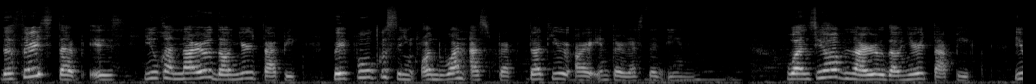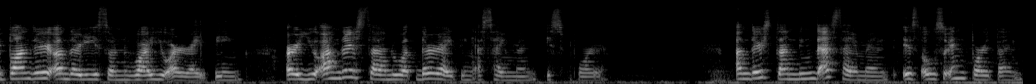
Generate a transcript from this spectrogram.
The third step is you can narrow down your topic by focusing on one aspect that you are interested in. Once you have narrowed down your topic, you ponder on the reason why you are writing, or you understand what the writing assignment is for. Understanding the assignment is also important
